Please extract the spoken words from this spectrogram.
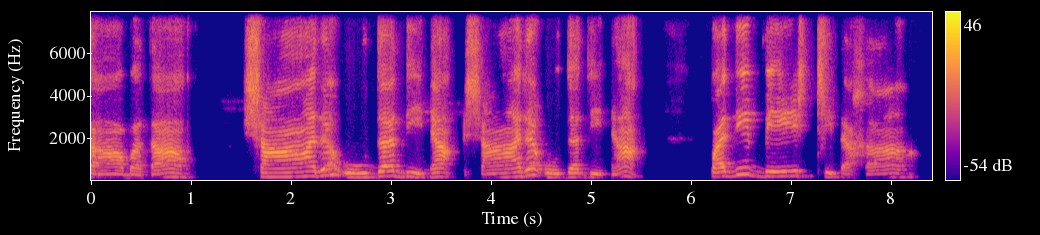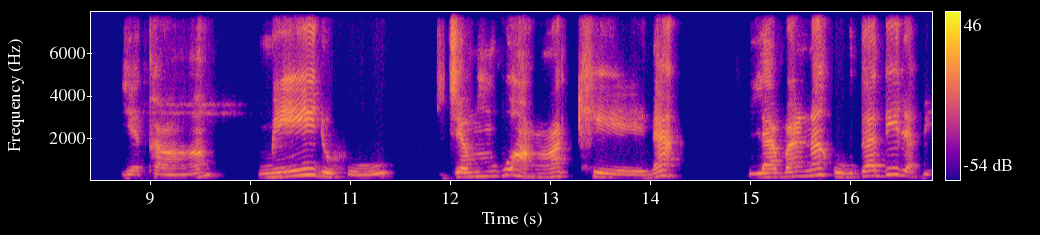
तावता शार उददिन शार उददिन परिवेष्टितः यथा मेरुः जम्बु आख्येन लवण उदधिरपि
